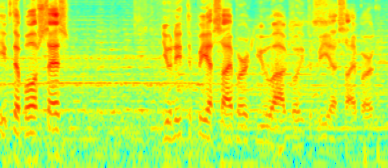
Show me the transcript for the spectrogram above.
If the boss says you need to be a cyborg, you are going to be a cyborg.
